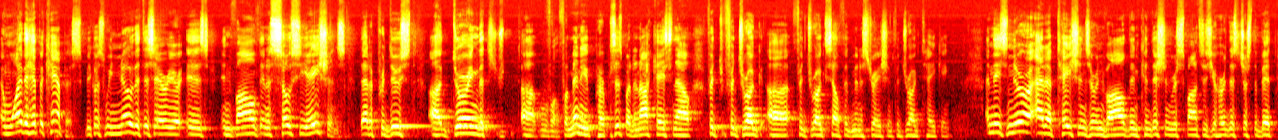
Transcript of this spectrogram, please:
And why the hippocampus? Because we know that this area is involved in associations that are produced uh, during the, uh, well, for many purposes, but in our case now, for, for drug, uh, for drug self-administration, for drug taking. And these neuroadaptations are involved in condition responses. You heard this just a bit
